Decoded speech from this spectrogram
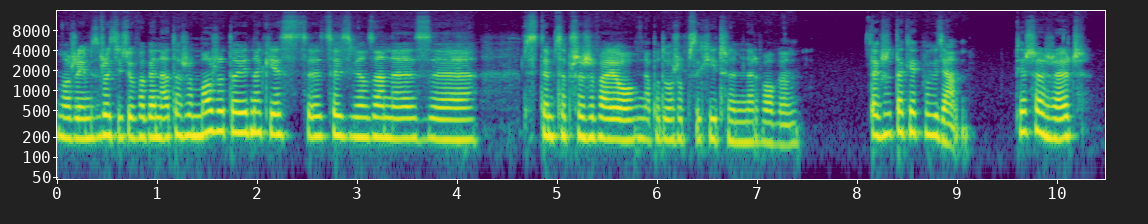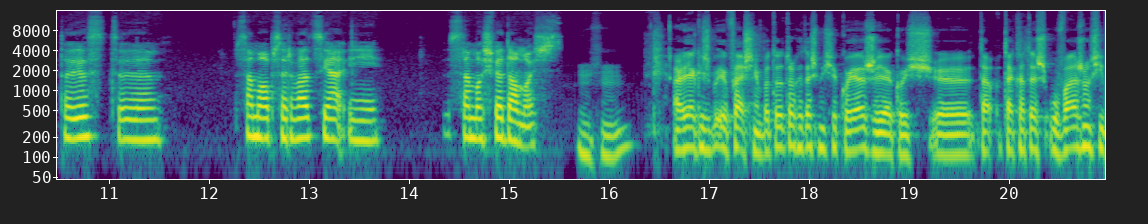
może im zwrócić uwagę na to, że może to jednak jest e, coś związane z, z tym, co przeżywają na podłożu psychicznym, nerwowym. Także, tak jak powiedziałam, pierwsza rzecz to jest y, samoobserwacja i samoświadomość. Mhm. Ale jakieś, właśnie, bo to trochę też mi się kojarzy jakoś, e, ta, taka też uważność i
